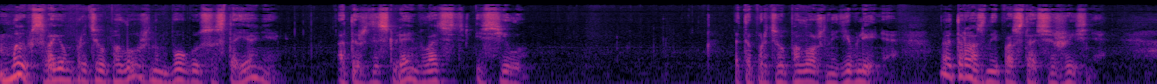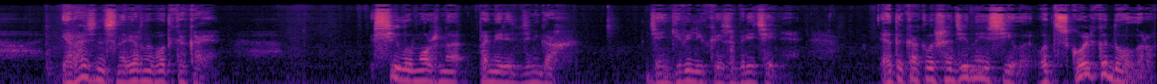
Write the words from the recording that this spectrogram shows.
Мы в своем противоположном Богу состоянии отождествляем власть и силу. Это противоположные явления. Но это разные ипостаси жизни. И разница, наверное, вот какая. Силу можно померить в деньгах. Деньги – великое изобретение. Это как лошадиная сила. Вот сколько долларов?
